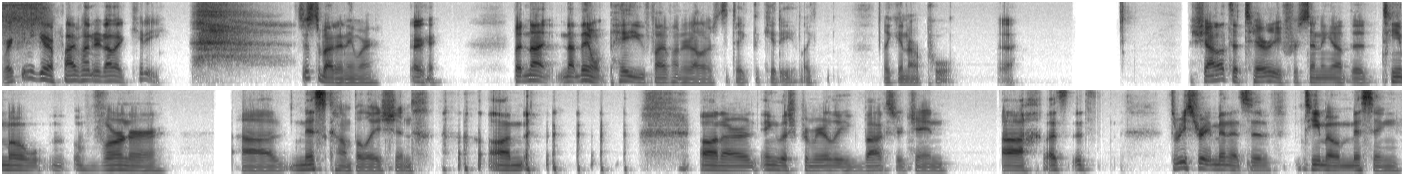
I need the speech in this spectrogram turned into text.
Where can you get a five hundred dollar kitty? Just about anywhere. Okay. But not not they don't pay you five hundred dollars to take the kitty like like in our pool. Yeah. Shout out to Terry for sending out the Timo Werner uh NIS compilation on on our English Premier League boxer chain. Uh that's it's three straight minutes of Timo missing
